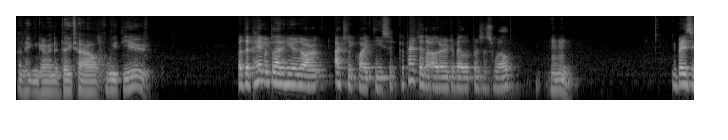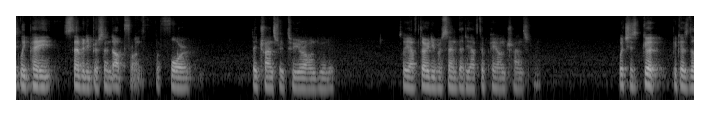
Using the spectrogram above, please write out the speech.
and he can go into detail with you. but the payment plan here are actually quite decent compared to the other developers as well. Mm. You basically pay seventy percent upfront before they transfer to your own unit. So you have thirty percent that you have to pay on transfer, which is good because the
